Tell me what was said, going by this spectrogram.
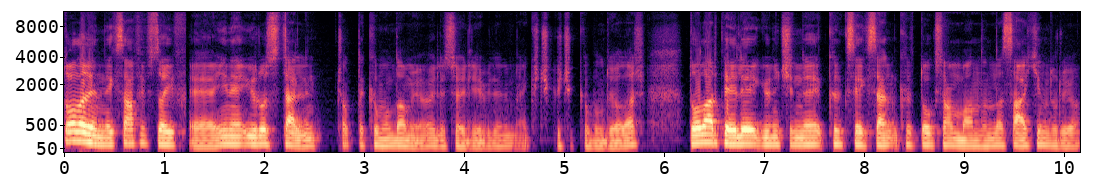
Dolar endeksi hafif zayıf. Ee, yine Euro sterlin çok da kımıldamıyor öyle söyleyebilirim. Yani küçük küçük kımıldıyorlar. Dolar TL gün içinde 40-80 40-90 bandında sakin duruyor.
